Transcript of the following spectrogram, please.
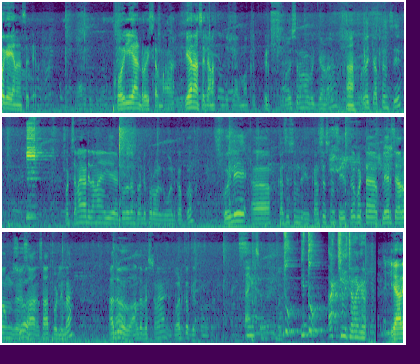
ಬಗ್ಗೆ ಏನ್ ಅನ್ಸುತ್ತೆ? ಕೊಹ್ಲಿ ಅಂಡ್ ರೋಹಿತ್ ಶರ್ಮಾ. ಏನ್ ಅನ್ಸುತ್ತೆ ಅಣ್ಣ? ರೋಹಿತ್ ಶರ್ಮಾ ಬಗ್ಗೆ ಅಣ್ಣ ಹಾ. ಒಳ್ಳೆ ಕ್ಯಾಪ್ಟನ್ಸಿ ಬಟ್ ಚೆನ್ನಾಗಿ ಆಡಿದಣ್ಣ ಈ two thousand twenty four world world cup Kohli consistency consistency ಇತ್ತು ಬಟ್ ಪ್ಲೇಯರ್ಸ್ ಯಾರು ಅವ್ಗೆ ಸಾಥ್ ಕೊಡಲಿಲ್ಲ. ಆದರೂ ಆಲ್ ದ ಬೆಸ್ಟ್ ಅಣ್ಣ ವರ್ಲ್ಡ್ ಕಪ್ ಗೆದ್ಕೊಂಡು ಥ್ಯಾಂಕ್ಸ್ ಯಾರು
